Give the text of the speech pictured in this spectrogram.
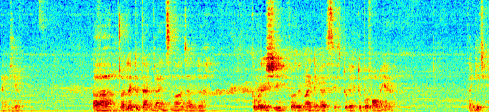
thank you. Uh, I'd like to thank Gayan Samaj and uh, Kumresh for inviting us today to perform here. Thank you, Ji.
